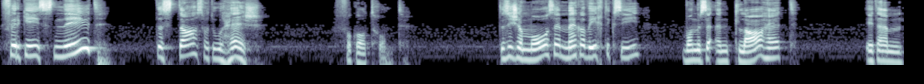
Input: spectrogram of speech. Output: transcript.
vergiss nicht, dass das, was du hast, von Gott kommt. Das ist am Mose mega wichtig gewesen, wo er sie entlassen hat in diesem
